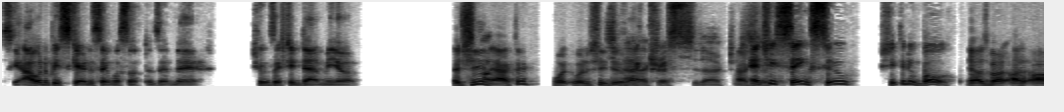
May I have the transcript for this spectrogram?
scare- I wouldn't be scared to say what's up to Zendaya. She looks like she'd dap me up, Is she an uh, actor? What what does she do? She's an actress. actress. She's an actress. Actress. and she sings too. She can do both. Yeah, I was about. I, I,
